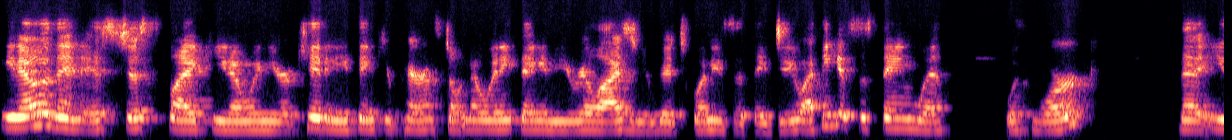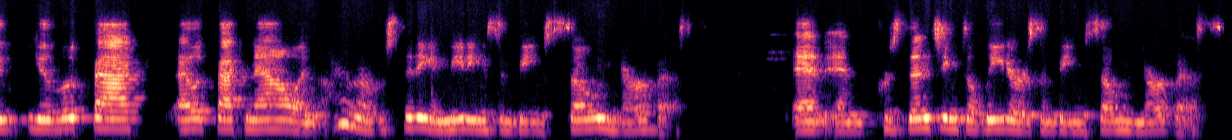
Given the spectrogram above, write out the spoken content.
You know, and then it's just like, you know, when you're a kid and you think your parents don't know anything and you realize in your mid twenties that they do. I think it's the same with with work that you you look back, I look back now and I remember sitting in meetings and being so nervous and and presenting to leaders and being so nervous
